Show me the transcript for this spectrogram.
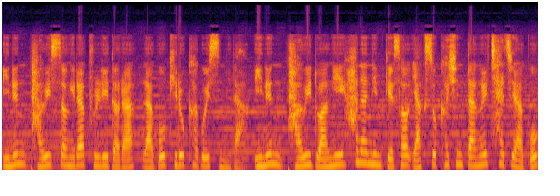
이는 다윗성이라 불리더라 라고 기록하고 있습니다. 이는 다윗 왕이 하나님께서 약속하신 땅을 차지하고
